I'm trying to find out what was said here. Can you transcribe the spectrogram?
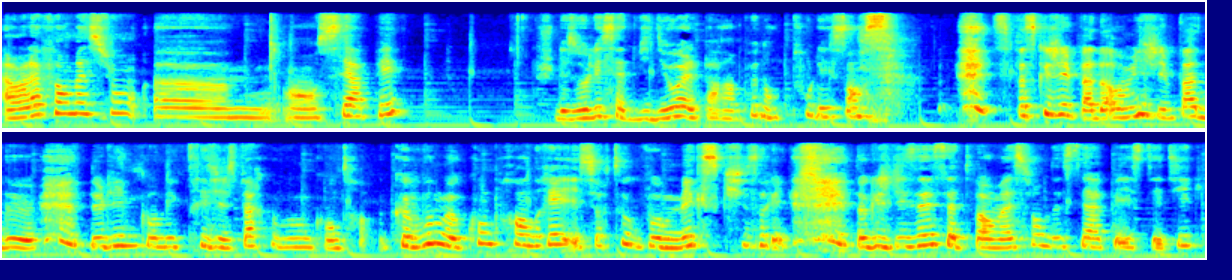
Alors la formation en CAP, je suis désolée, cette vidéo, elle part un peu dans tous les sens. c'est parce que j'ai pas dormi, j'ai pas de, ligne conductrice. J'espère que, vous me que vous me comprendrez et surtout que vous m'excuserez. Donc je disais, cette formation de CAP esthétique,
